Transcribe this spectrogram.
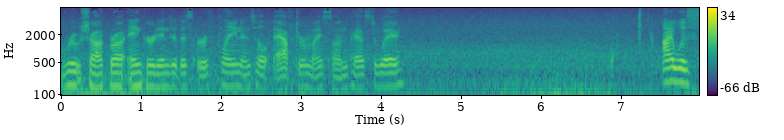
root chakra, anchored into this earth plane until after my son passed away. I was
